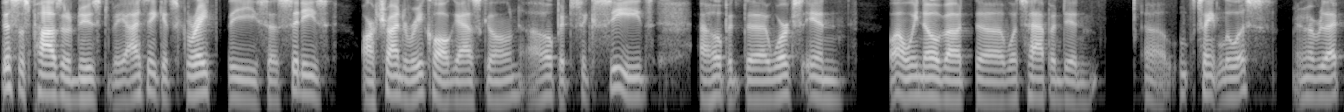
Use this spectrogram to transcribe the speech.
this is positive news to me. I think it's great these uh, cities are trying to recall Gascon. I hope it succeeds. I hope it uh, works in. Well, we know about uh, what's happened in uh, St. Louis. Remember that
